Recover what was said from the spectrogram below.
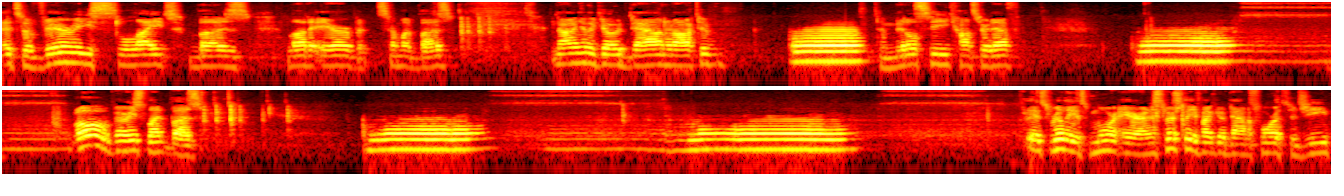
It's a very slight buzz, a lot of air, but somewhat buzz. Now I'm going to go down an octave to middle C, concert F. Oh, very slight buzz. It's really, it's more air, and especially if I go down a fourth to G,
